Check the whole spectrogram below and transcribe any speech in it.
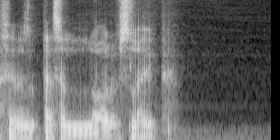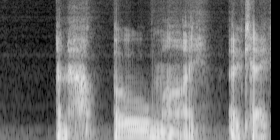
feels that's a lot of slope. And oh my, okay.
